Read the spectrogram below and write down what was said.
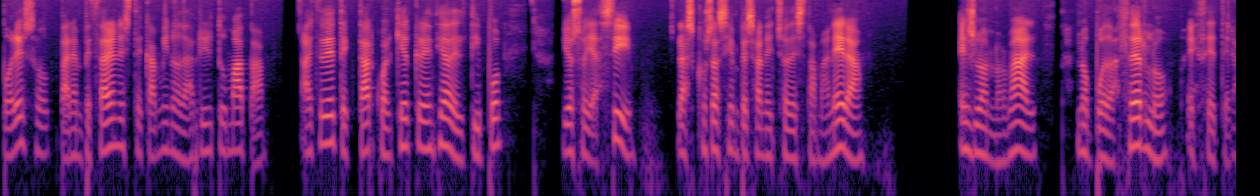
Por eso, para empezar en este camino de abrir tu mapa, has de detectar cualquier creencia del tipo yo soy así, las cosas siempre se han hecho de esta manera, es lo normal, no puedo hacerlo, etc.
